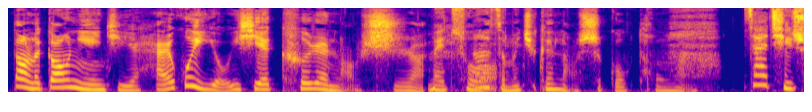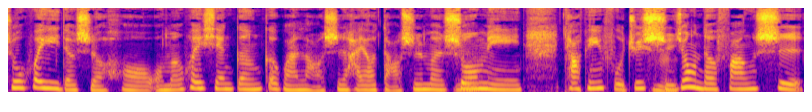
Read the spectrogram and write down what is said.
到了高年级还会有一些科任老师啊。没错，那怎么去跟老师沟通啊？在起初会议的时候，我们会先跟各管老师还有导师们说明调频辅具使用的方式。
